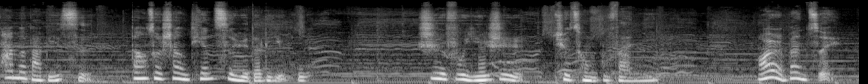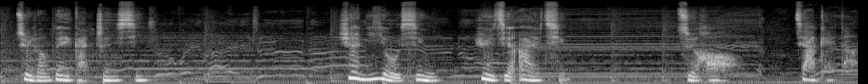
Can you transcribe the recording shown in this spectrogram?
他们把彼此当作上天赐予的礼物，日复一日，却从不烦腻，偶尔拌嘴。却仍倍感珍惜。愿你有幸遇见爱情，最后嫁给他。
